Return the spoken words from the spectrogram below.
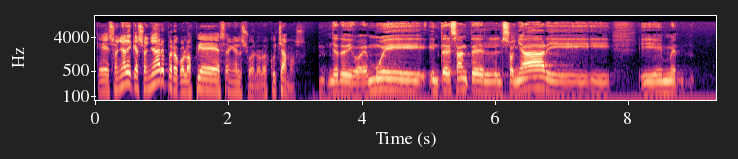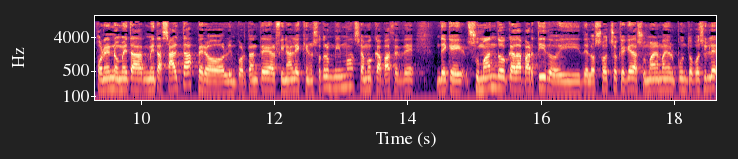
que soñar hay que soñar, pero con los pies en el suelo. Lo escuchamos. Ya te digo, es muy interesante el, soñar y, y, ponernos metas, metas altas, pero lo importante al final es que nosotros mismos seamos capaces de, de, que sumando cada partido y de los ocho que queda, sumar el mayor punto posible,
